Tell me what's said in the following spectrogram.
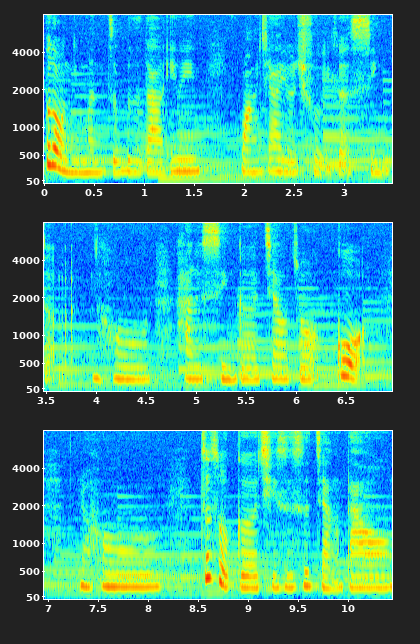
不懂你们知不知道？因为王嘉有出一个新歌嘛，然后他的新歌叫做《过》，然后这首歌其实是讲到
